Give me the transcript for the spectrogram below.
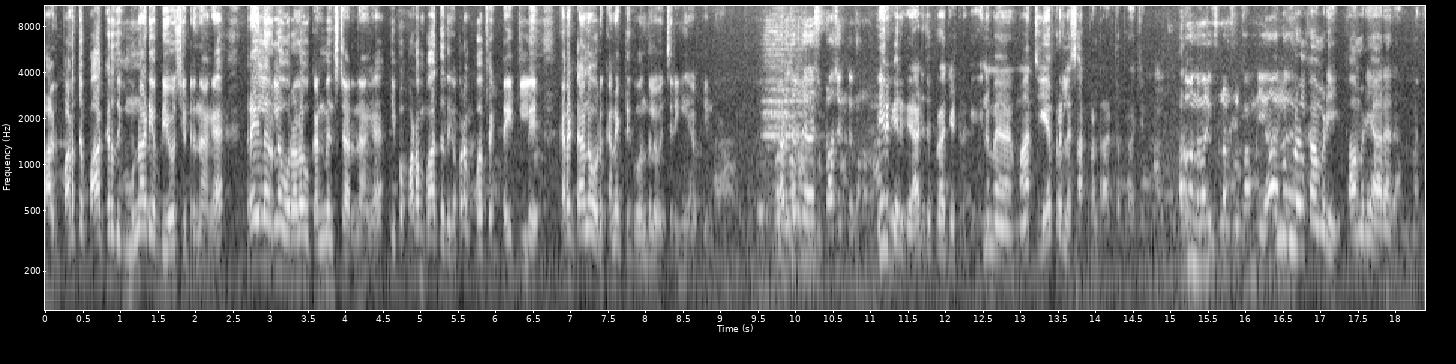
அவருக்கு படத்தை பார்க்கறதுக்கு முன்னாடி அப்படி யோசிச்சுட்டு இருந்தாங்க. ட்ரெய்லர்ல ஓரளவு கன்வின்ஸ்டா இருந்தாங்க. இப்போ படம் பார்த்ததுக்கு அப்புறம் பெர்ஃபெக்ட் டைட்டில் கரெக்டான ஒரு கனெக்ட்டுக்கு வந்துல வச்சிருக்கீங்க அப்படின்றாங்க இருக்கு இருக்கு. அடுத்த ப்ராஜெக்ட் இருக்கு. நம்ம மார்ச் ஏப்ரல்ல ஸ்டார்ட் பண்றோம் அடுத்த ப்ராஜெக்ட் அதுவும் இந்த மாதிரி ஃபுல் அண்ட் ஃபுல் காமெடியா ஃபுல் காமெடி காமெடி ஆறாரு அந்த மாதிரி.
